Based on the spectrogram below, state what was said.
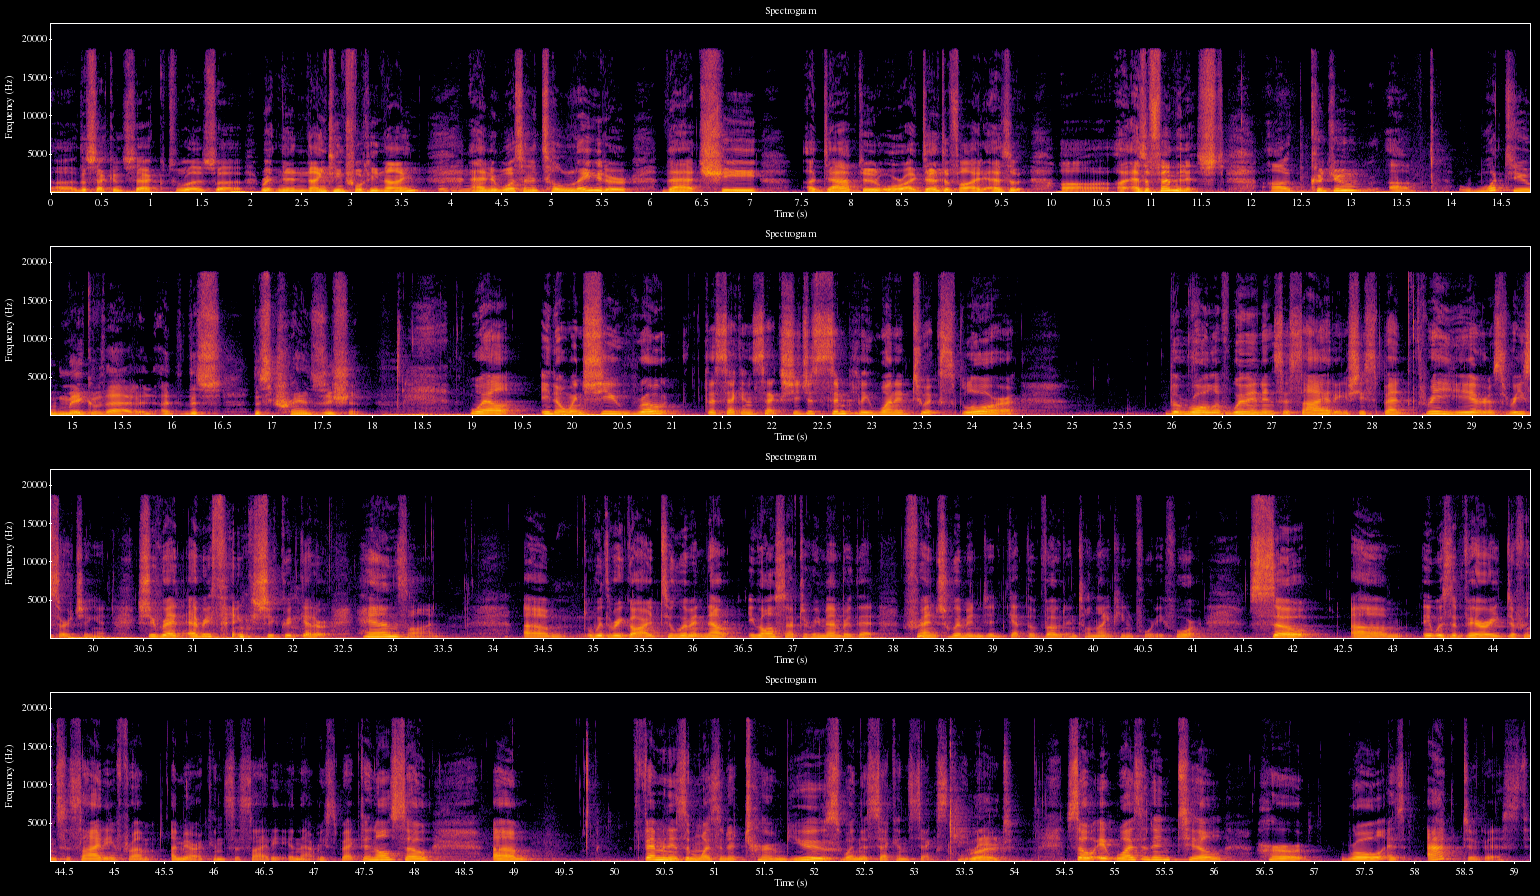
uh, the second sex was uh, written in 1949, mm-hmm. and it wasn't until later that she adapted or identified as a uh, as a feminist. Uh, could you? what do you make of that and, and this this transition? Well, you know, when she wrote the second sex, she just simply wanted to explore the role of women in society. She spent three years researching it. She read everything she could get her hands on um, with regard to women. Now, you also have to remember that French women didn't get the vote until 1944. So um, it was a very different society from American society in that respect. And also, um, feminism wasn't a term used when the second sex came right. out. So it wasn't until her role as activist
